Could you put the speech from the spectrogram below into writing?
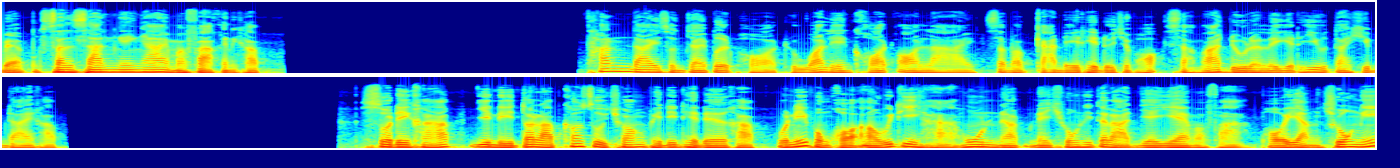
แบบสั้นๆ ง่าย ๆ มาฝากกันครับ ท่านใดสนใจเปิดพอร์ต หรือว่าเรียนคอร์สออนไลน์สำหรับการเดทเทรดโดยเฉพาะสามารถดูรายละเอียดที่อยู่ใต้คลิปได้ครับ สวัสดีครับ ยินดีต้อนรับเข้าสู่ช่อง p e d d y Trader ครับ วันนี้ผมขอเอาวิธีหาหุ้นนะครับในช่วงที่ตลาดแย่ๆมาฝาก เพราะอย่างช่วงนี้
